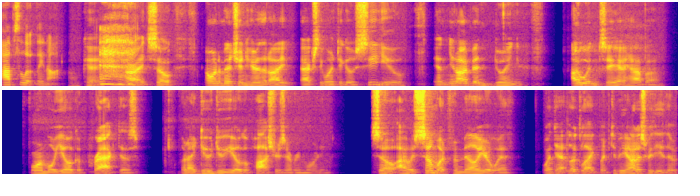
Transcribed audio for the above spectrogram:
Absolutely not. Okay. All right. So I want to mention here that I actually went to go see you. And, you know, I've been doing, I wouldn't say I have a formal yoga practice, but I do do yoga postures every morning. So I was somewhat familiar with what that looked like. But to be honest with you, the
